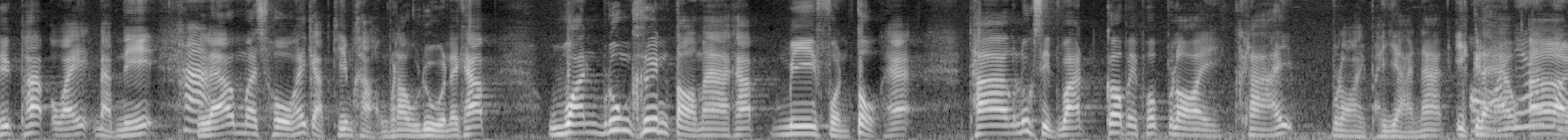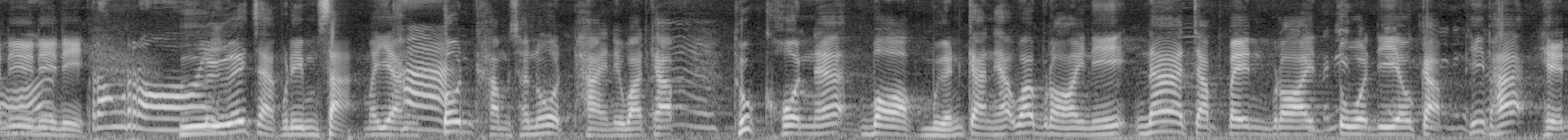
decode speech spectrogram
ทึกภาพเอาไว้แบบนี้ค่ะแล้วมาโชว์ให้กับทีมข่าวของเราดูนะครับ วันรุ่งขึ้นต่อมาครับ มีฝนตกฮะทางลูกศิษย์วัดก็ไปพบรอยคล้ายรอยพญานาคอีกแล้วอ๋อเนี่ยานี่นี่นี่ร่องรอยเลื้อยจากริมสระมายังค่ะต้นคำชะโนดภายในวัดครับ ทุกคนนะบอกเหมือนกันฮะว่ารอยนี้น่าจะเป็นรอยตัวเดียวกับที่พระเห็น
